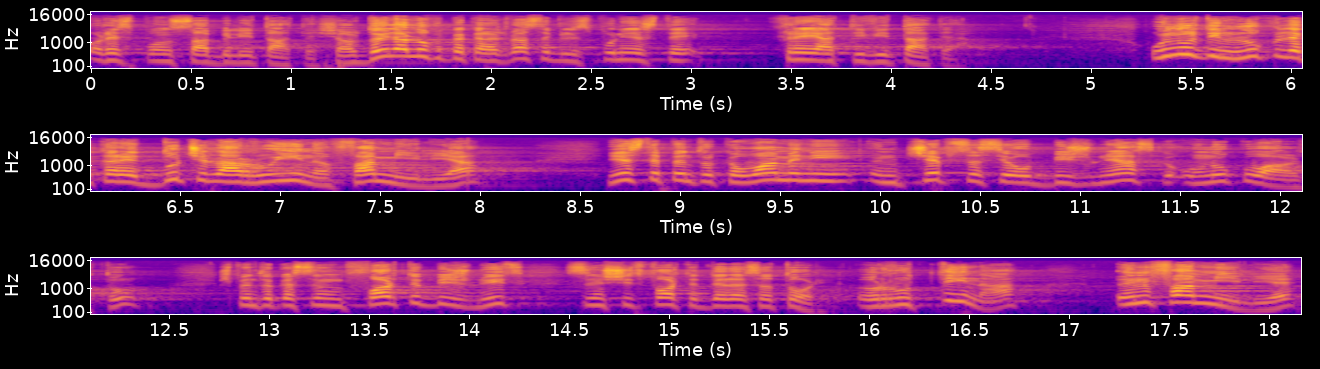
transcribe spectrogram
responsabilitate. Și al doilea lucru pe care aș vrea să vi-l spun este creativitatea. Unul din lucrurile care duce la ruină familia este pentru că oamenii încep să se obișnuiască unul cu altul și pentru că sunt foarte obișnuiți, sunt și foarte delăsători. Rutina în familie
